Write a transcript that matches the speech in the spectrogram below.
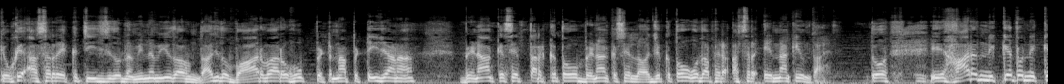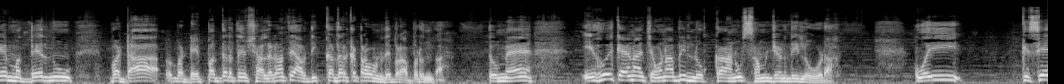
ਕਿਉਂਕਿ ਅਸਰ ਇੱਕ ਚੀਜ਼ ਜਦੋਂ ਨਵੀਂ ਨਵੀਂ ਉਹਦਾ ਹੁੰਦਾ, ਜਦੋਂ ਵਾਰ-ਵਾਰ ਉਹ ਪਿੱਟਣਾ ਪਿੱਟੀ ਜਾਣਾ, ਬਿਨਾਂ ਕਿਸੇ ਤਰਕ ਤੋਂ, ਬਿਨਾਂ ਕਿਸੇ ਲੌਜੀਕ ਤੋਂ, ਉਹਦਾ ਫਿਰ ਅਸਰ ਇੰਨਾ ਕੀ ਹੁੰਦਾ ਹੈ? ਤੋ ਇਹ ਹਰ ਨਿੱਕੇ ਤੋਂ ਨਿੱਕੇ ਮੁੱਦੇ ਨੂੰ ਵੱਡਾ, ਵੱਡੇ ਪੱਧਰ ਤੇ ਉਛਾਲਣਾ ਤੇ ਆਪਦੀ ਕਦਰ ਘਟਾਉਣ ਦੇ ਬਰਾਬਰ ਹੁੰਦਾ। ਤੋ ਮੈਂ ਇਹੋ ਹੀ ਕਹਿਣਾ ਚਾਹਣਾ ਵੀ ਲੋਕਾਂ ਨੂੰ ਸਮਝਣ ਦੀ ਲੋੜ ਆ। ਕੋਈ ਕਿਸੇ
